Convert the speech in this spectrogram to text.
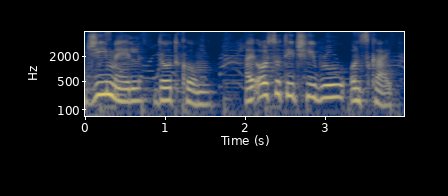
gmail.com. I also teach Hebrew on Skype.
